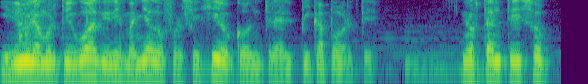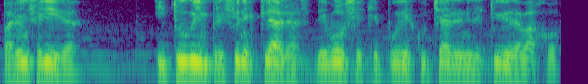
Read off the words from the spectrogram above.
y de un amortiguado y desmañado forcejeo contra el picaporte. No obstante eso, paró enseguida y tuve impresiones claras de voces que pude escuchar en el estudio de abajo.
